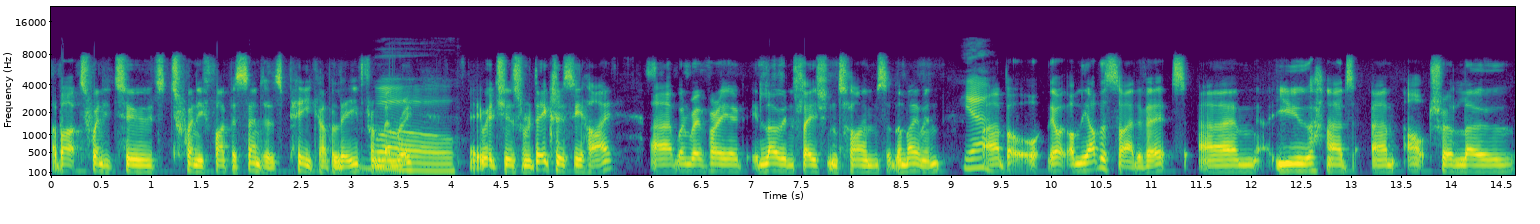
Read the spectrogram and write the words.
about 22 to 25 percent at its peak, I believe, from Whoa. memory, which is ridiculously high. Uh, when we're very low inflation times at the moment. Yeah. Uh, but on the other side of it, um, you had um, ultra low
